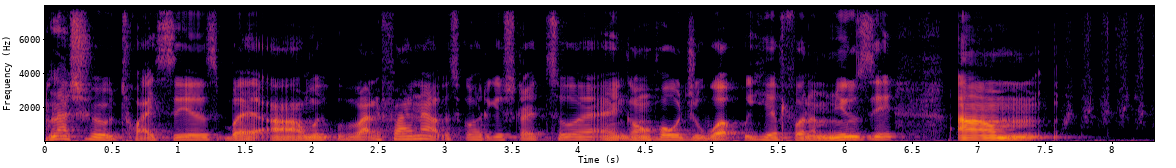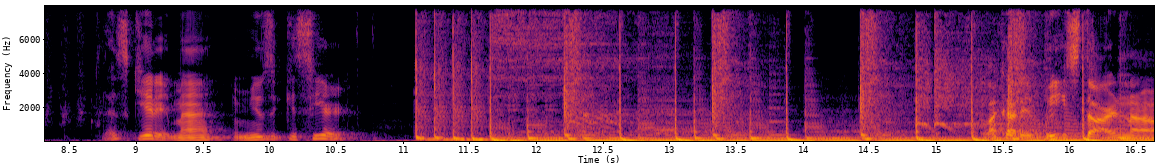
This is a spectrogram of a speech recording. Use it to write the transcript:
I'm not sure who Twice is, but um, we, are about to find out. Let's go ahead and get straight to it. I ain't gonna hold you up. We here for the music. Um, let's get it, man. The music is here. I like how the beat starting now.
